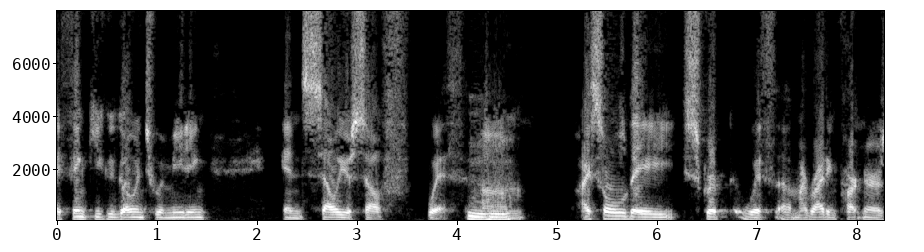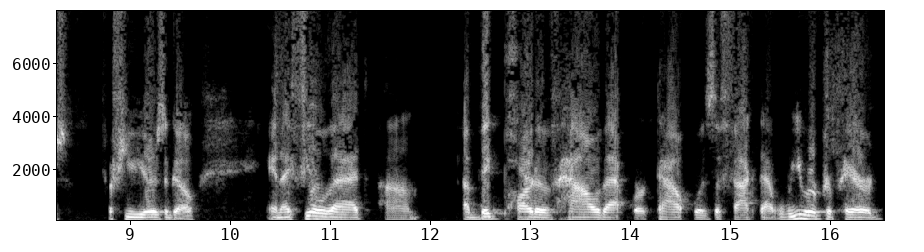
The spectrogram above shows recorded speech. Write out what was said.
i think you could go into a meeting and sell yourself with Mhm. um, i sold a script with uh, my writing partners a few years ago and i feel that um, a big part of how that worked out was the fact that we were prepared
